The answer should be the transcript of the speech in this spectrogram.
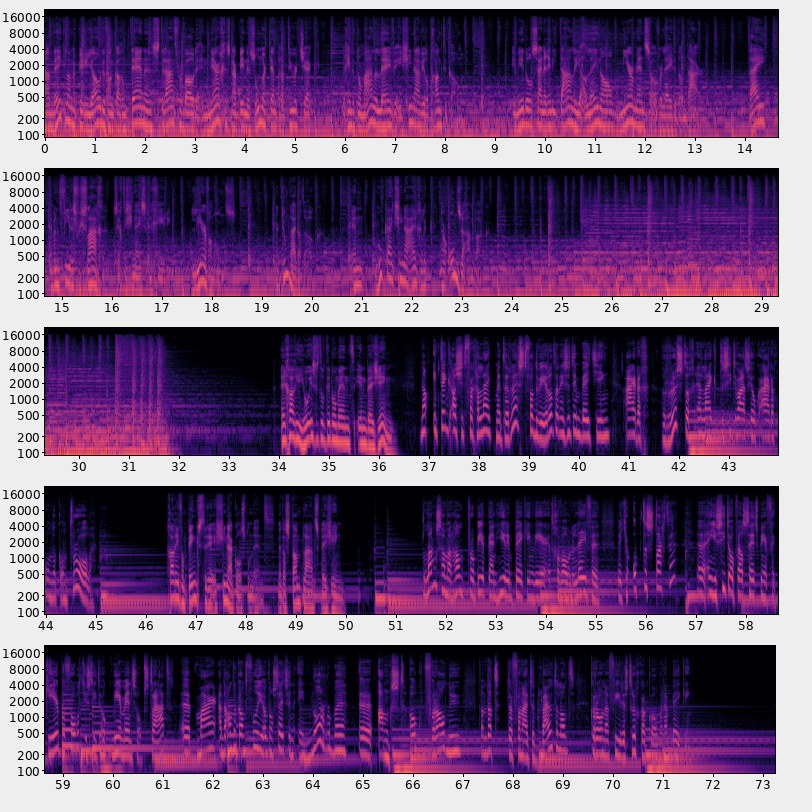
Na een wekenlange periode van quarantaine, straatverboden en nergens naar binnen zonder temperatuurcheck, begint het normale leven in China weer op gang te komen. Inmiddels zijn er in Italië alleen al meer mensen overleden dan daar. Wij hebben het virus verslagen, zegt de Chinese regering. Leer van ons. Maar doen wij dat ook? En hoe kijkt China eigenlijk naar onze aanpak? Hey Gary, hoe is het op dit moment in Beijing? Nou, ik denk als je het vergelijkt met de rest van de wereld, dan is het in Beijing aardig rustig en lijkt de situatie ook aardig onder controle. Gary van Pinksteren is China-correspondent met als standplaats Beijing. Langzamerhand probeert men hier in Peking weer het gewone leven een beetje op te starten. Uh, en je ziet ook wel steeds meer verkeer bijvoorbeeld. Je ziet ook meer mensen op straat. Uh, maar aan de andere kant voel je ook nog steeds een enorme uh, angst. Ook vooral nu van dat er vanuit het buitenland coronavirus terug kan komen naar Peking.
